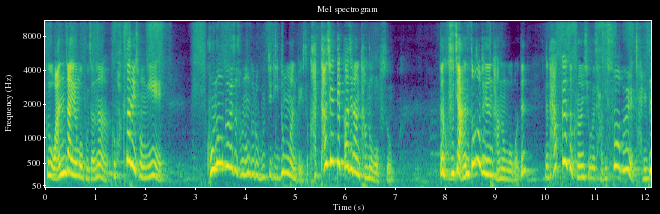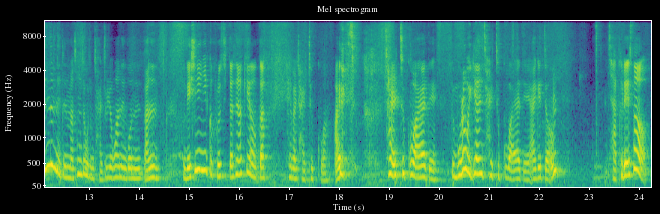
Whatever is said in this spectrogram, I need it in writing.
그 완자 이런 거 보잖아. 그 확산의 정의에 고농도에서 저농도로 물질이 이동만 돼 있어. 같아질 때까지라는 단어가 없어. 그러니까 굳이 안 써도 되는 단어인 거거든. 근데 학교에서 그런 식으로 자기 수업을 잘 듣는 애들만 성적을 좀 잘 주려고 하는 거는 나는 뭐 내신이니까 그럴 수 있다 생각해요. 그러니까 제발 잘 듣고 와. 알겠어? 잘 듣고 와야 돼. 그 뭐라고 얘기하는지 잘 듣고 와야 돼. 알겠죠? 응? 자, 그래서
